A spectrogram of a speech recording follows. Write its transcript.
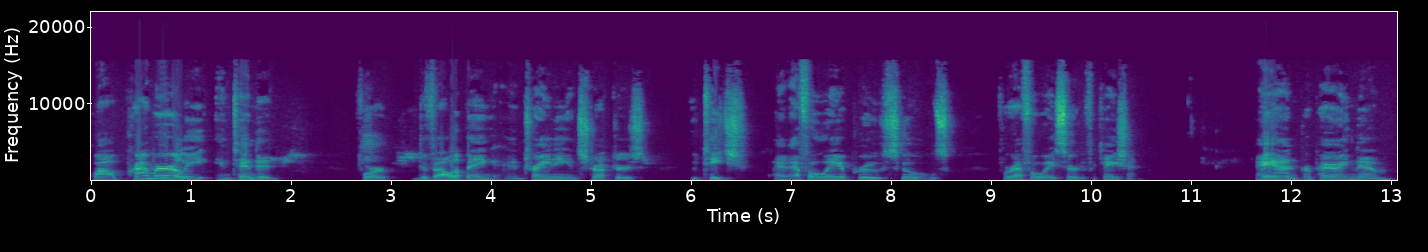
While primarily intended for developing and training instructors who teach at FOA approved schools for FOA certification and preparing them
